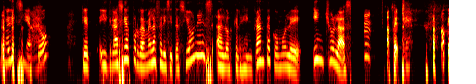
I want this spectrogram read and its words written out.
Estoy diciendo que, y gracias por darme las felicitaciones a los que les encanta cómo le hincho las a Pepe. Ok.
